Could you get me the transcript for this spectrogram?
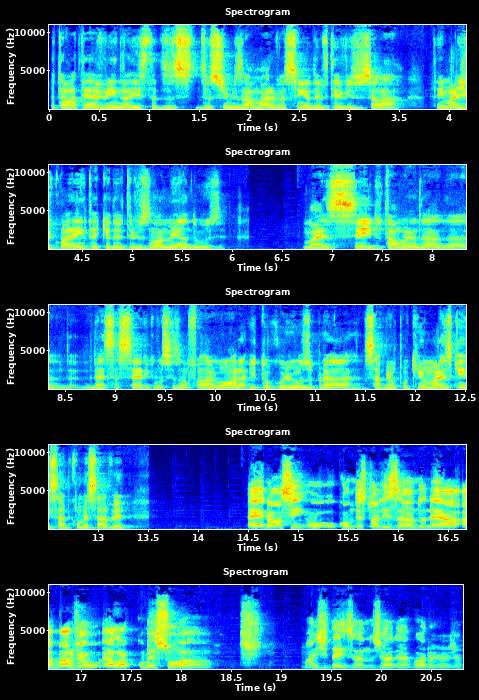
Eu tava até vendo a lista dos, dos filmes da Marvel, assim, eu devo ter visto, sei lá, tem mais de 40 aqui, eu devo ter visto uma meia dúzia. Mas sei do tamanho da, da- dessa série que vocês vão falar agora e tô curioso pra saber um pouquinho mais e quem sabe começar a ver. É, não, assim, o- o- contextualizando, né? A Marvel, ela começou há mais de 10 anos já, né? Agora já, já.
